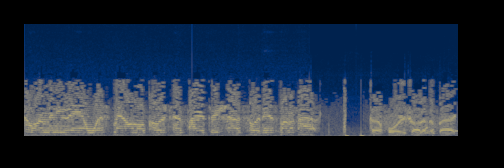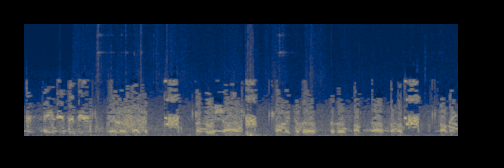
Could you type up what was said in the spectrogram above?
Silver minivan, westbound on Cullerton, fired three shots, so it is bona fide. 10 4, he shot in the back. 1850. It looks like a two shot. Something to the, to the, uh, something.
